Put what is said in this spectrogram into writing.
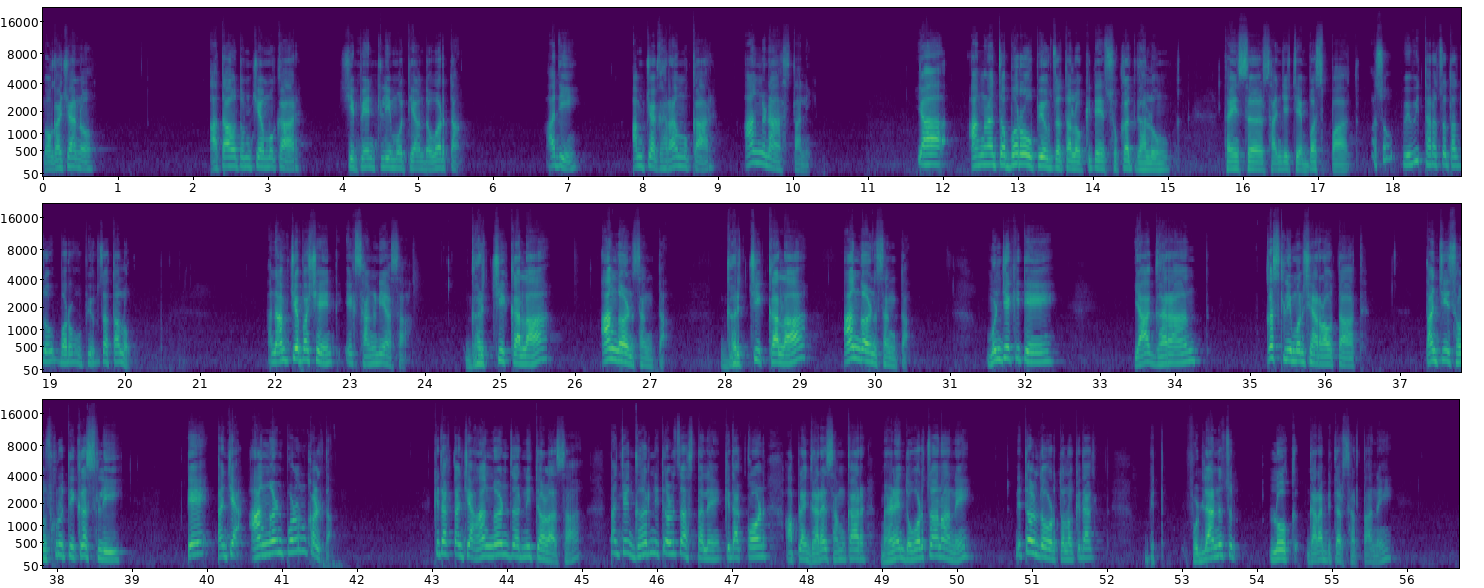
मोगाच्यानो आतां हांव तुमचे मुखार शिंपेंतलीं मोतयां दवरतां. आदीं आमच्या घरा मुखार आंगणां आसतालीं. ह्या आंगणाचो बरो उपयोग जातालो कितें सुकत घालूंक थंयसर सांजेचें बसपाक असो विवीध तरांचो ताजो बरो उपयोग जातालो. आनी आमचे भाशेंत एक सांगणी आसा. घरची कला आंगण सांगता. घरची कला आंगण सांगता. म्हणजे कितें? ह्या घरांत कसलीं मनशां रावतात? तांची संस्कृती कसली? तें तांचें आंगण पळोवन कळटा. कित्याक तांचें आंगण जर नितळ आसा तांचें घर नितळच आसतलें. कित्याक कोण? आपलें घरा सामकार म्हेळें दवरचो ना न्ही? नितळ दवरतलो. कित्याक? भित फुडल्यानूच लोक घरा भितर सरता न्ही?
